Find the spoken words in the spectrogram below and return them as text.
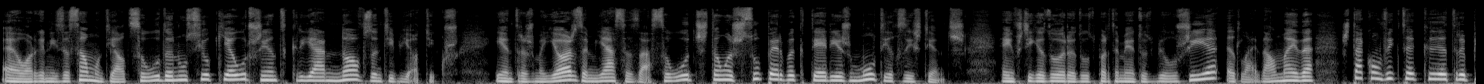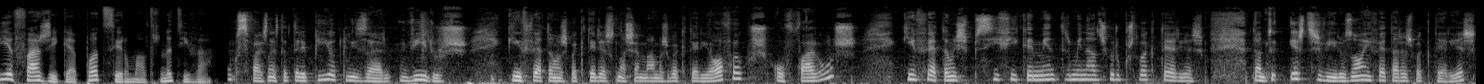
A Organização Mundial de Saúde anunciou que é urgente criar novos antibióticos. Entre as maiores ameaças à saúde estão as superbactérias multiresistentes. A investigadora do Departamento de Biologia, Adelaide Almeida, está convicta que a terapia fágica pode ser uma alternativa. O que se faz nesta terapia é utilizar vírus que infectam as bactérias que nós chamamos bacteriófagos ou fagos, que infectam especificamente determinados grupos de bactérias. Portanto, estes vírus, ao infectar as bactérias,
